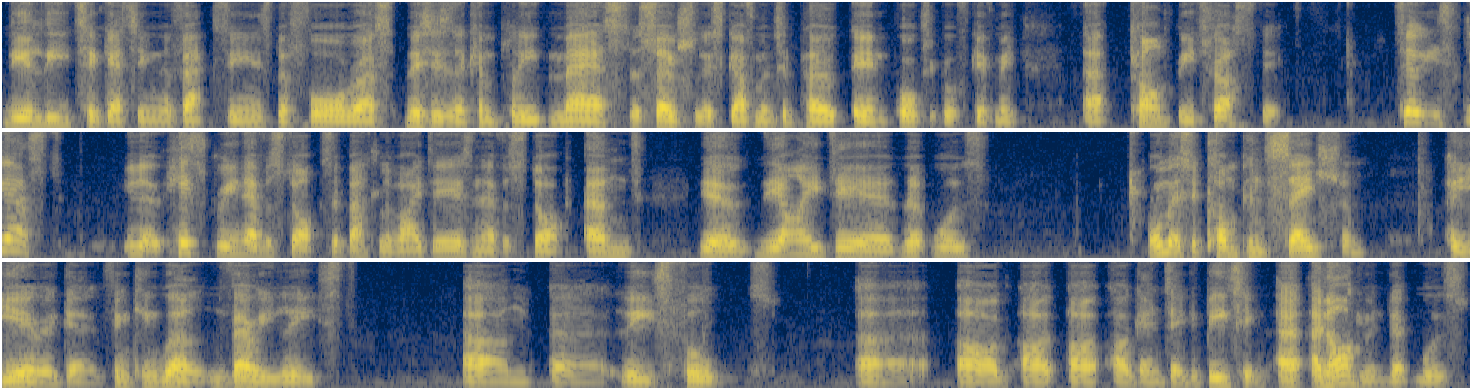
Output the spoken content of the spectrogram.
the elite are getting the vaccines before us. This is a complete mess. The socialist government in, po- in Portugal, forgive me, uh, can't be trusted. So it's just, you know, history never stops. A battle of ideas never stop. And, you know, the idea that was almost a compensation a year ago, thinking, well, at the very least, um, uh, these fools uh, are, are, are, are, going to take a beating. Uh, an argument that was,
